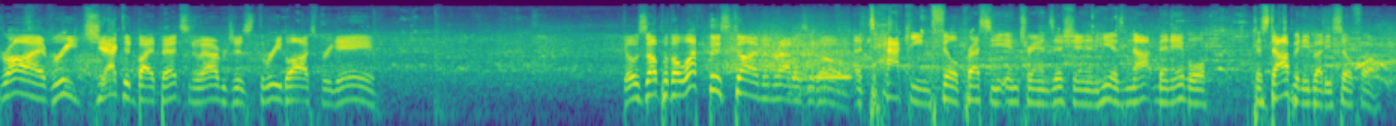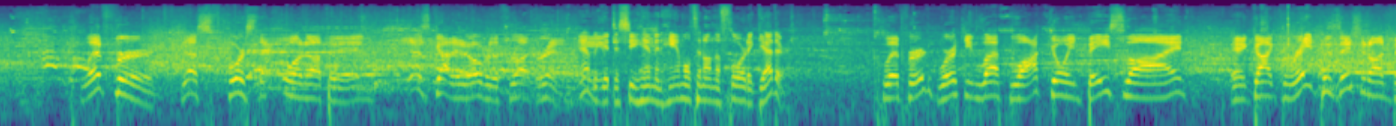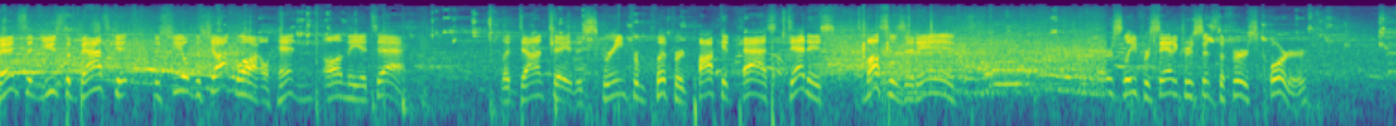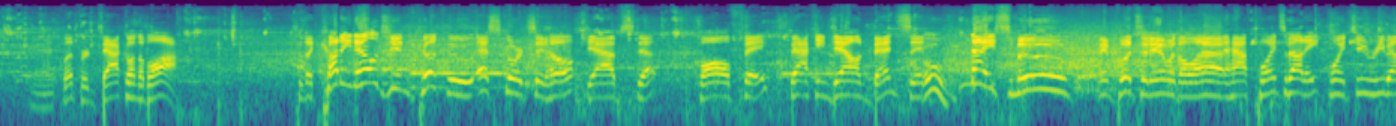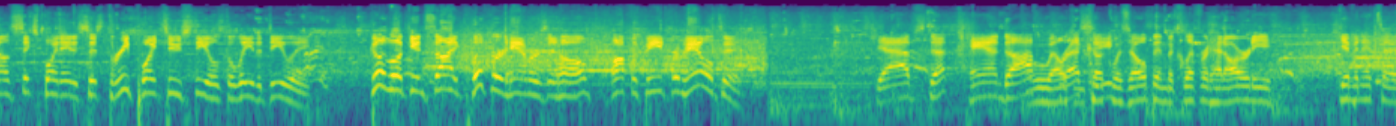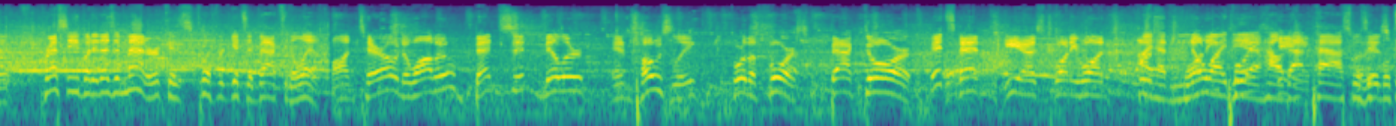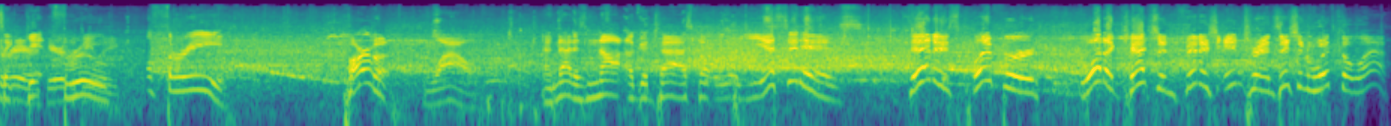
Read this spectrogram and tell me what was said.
Drive rejected by Benson, who averages three blocks per game. Goes up with a left this time and rattles it home. Attacking Phil Pressey in transition, and he has not been able to stop anybody so far. Clifford just forced that one up and in. Just got it over the front rim. Yeah, we get to see him and Hamilton on the floor together. Clifford working left block, going baseline, and got great position on Benson. Used the basket to shield the shot block. Henton on the attack. LaDontae, the screen from Clifford, pocket pass. Dennis muscles it in. First lead for Santa Cruz since the first quarter. And Clifford back on the block. To the cutting Elgin Cook, who escorts it home. Jab step, ball fake, backing down Benson. Ooh. Nice move, and puts it in with a left. Half points, about 8.2 rebounds, 6.8 assists, 3.2 steals to lead the D League. Good look inside. Clifford hammers it home off the feed from Hamilton. Jab step, handoff. Ooh, Elgin. Cook was open, but Clifford had already given it to Pressey, but it doesn't matter because Clifford gets it back to the left. Montero, Nawamu, Benson, Miller, and Posley for the fourth. Back door. It's Henton. He has 21. I have no idea how that pass was able to get here in the through. Three. Karma. Wow. And that is not a good pass, but yes, it is. Dennis Clifford. What a catch and finish in transition with the left.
